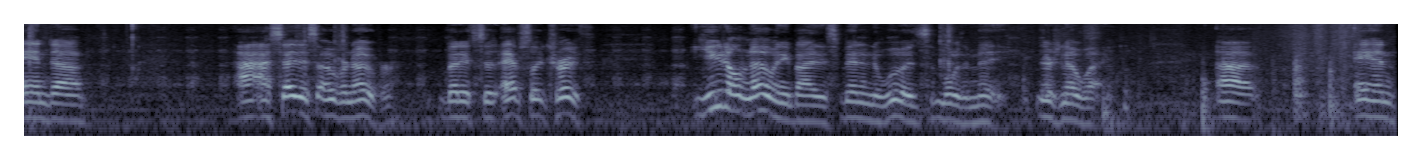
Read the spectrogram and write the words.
And uh, I, I say this over and over, but it's the absolute truth. You don't know anybody that's been in the woods more than me. There's no way. Uh, and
